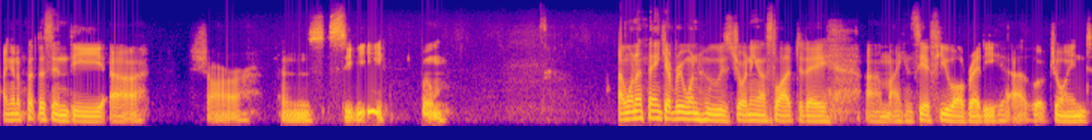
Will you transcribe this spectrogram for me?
I'm going to put this in the uh, sharpens CBE. Boom. I want to thank everyone who is joining us live today. Um, I can see a few already uh, who have joined.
